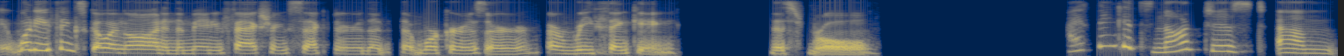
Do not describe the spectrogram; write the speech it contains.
What do you think's going on in the manufacturing sector that that workers are are rethinking this role? I think it's not just um,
